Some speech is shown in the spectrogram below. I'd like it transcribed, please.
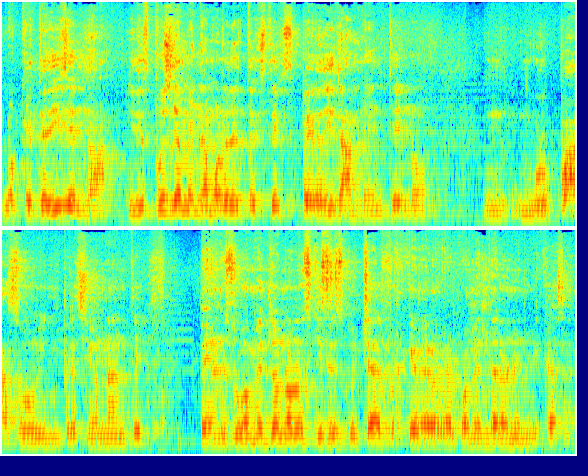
lo que te dicen, no. Y después ya me enamoré de Tex Tex perdidamente, ¿no? Un, grupazo impresionante, pero en su momento no los quise escuchar porque me lo recomendaron en mi casa.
